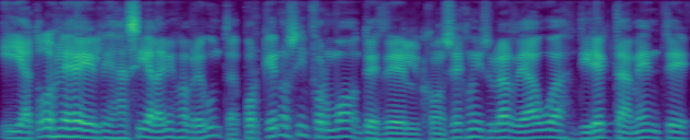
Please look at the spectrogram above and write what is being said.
Y a todos les, les hacía la misma pregunta. ¿Por qué no se informó desde el Consejo Insular de Aguas directamente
